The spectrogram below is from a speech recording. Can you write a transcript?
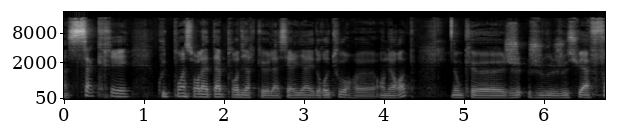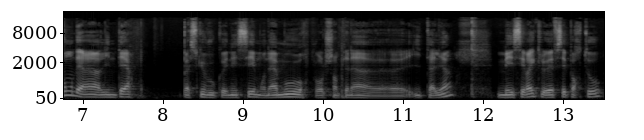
un sacré coup de poing sur la table pour dire que la Serie A est de retour en Europe. Donc je, je, suis à fond derrière l'Inter parce que vous connaissez mon amour pour le championnat italien. Mais c'est vrai que le FC Porto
